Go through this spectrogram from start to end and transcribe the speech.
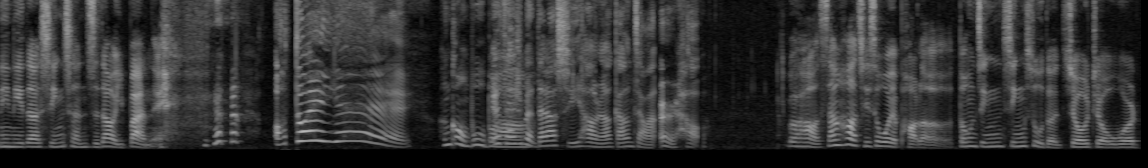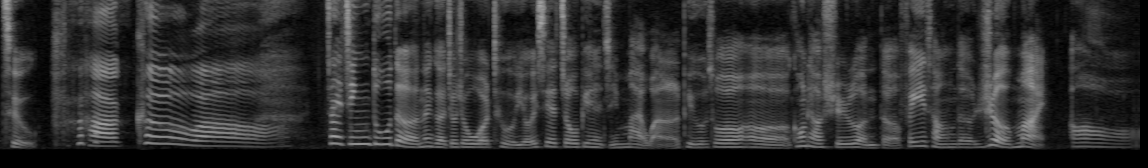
妮妮的行程直到一半呢。哦，对耶，很恐怖吧？因为在日本待到十一号，然后刚刚讲完二号，二号、三号，其实我也跑了东京新宿的 JoJo World Two，好酷哦！在京都的那个 JoJo World Two 有一些周边已经卖完了，比如说呃空调徐轮的，非常的热卖哦。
